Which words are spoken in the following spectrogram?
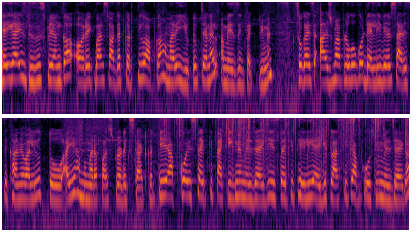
hey guys this is Priyanka और एक बार स्वागत करती हूँ आपका हमारे यूट्यूब चैनल अमेजिंग फैक्ट्री में। सो so गाइस आज मैं आप लोगों को डेली वेयर साड़ीज दिखाने वाली हूँ तो आइए हम हमारा फ़र्स्ट प्रोडक्ट स्टार्ट करते हैं। ये आपको इस टाइप की पैकिंग में मिल जाएगी, इस टाइप की थैली आएगी प्लास्टिक आपको उसमें मिल जाएगा।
